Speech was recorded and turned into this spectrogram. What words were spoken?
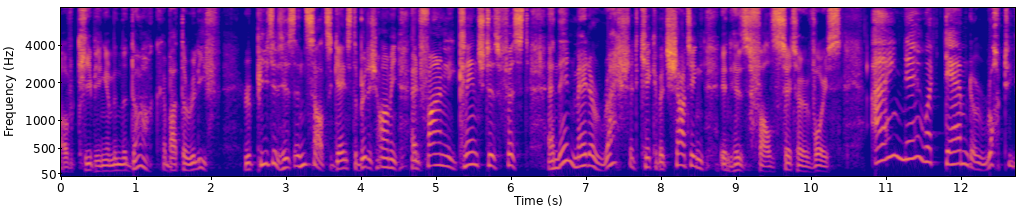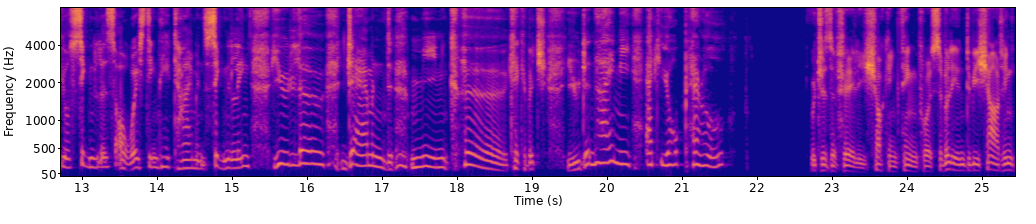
of keeping him in the dark about the relief, repeated his insults against the British Army, and finally clenched his fist and then made a rush at Kekewich, shouting in his falsetto voice, I know what damned rot your signallers are wasting their time in signalling. You low, damned, mean cur, Kekewich. You deny me at your peril. Which is a fairly shocking thing for a civilian to be shouting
